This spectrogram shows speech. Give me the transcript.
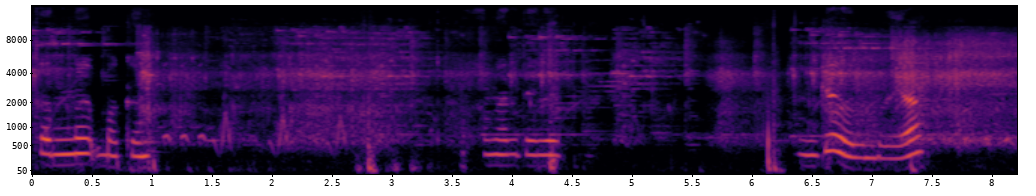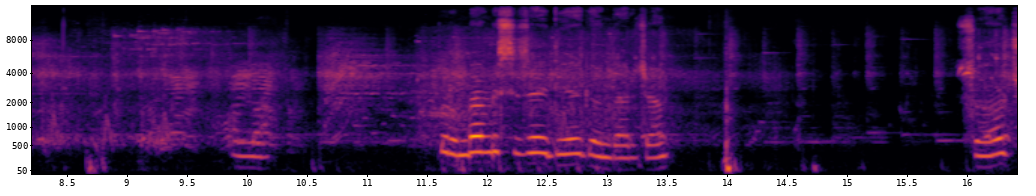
tadına bakın. Onları deli. Gel oğlum buraya. Allah. Durun ben bir size hediye göndereceğim. Search.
